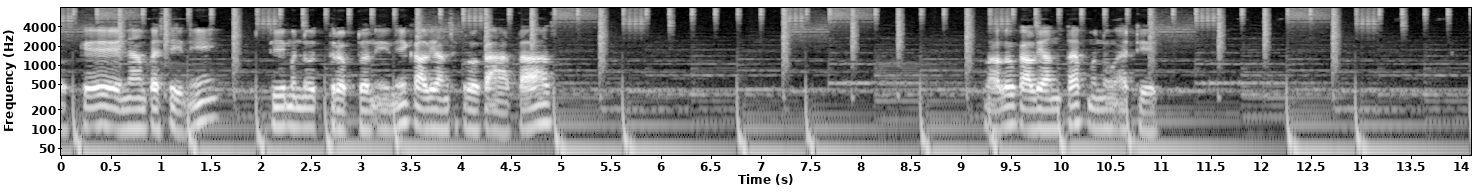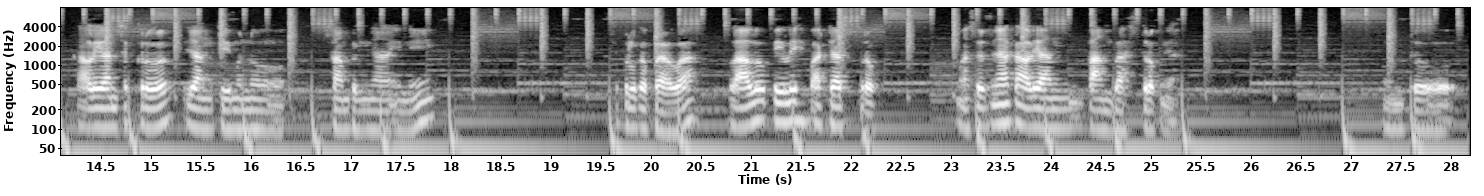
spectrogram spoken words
Oke, nyampe sini di menu drop down ini kalian scroll ke atas. Lalu kalian tap menu edit. Kalian scroll yang di menu sampingnya ini. Scroll ke bawah, lalu pilih pada stroke. Maksudnya kalian tambah stroke-nya. Untuk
